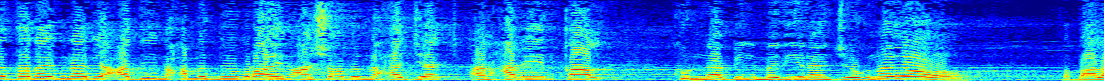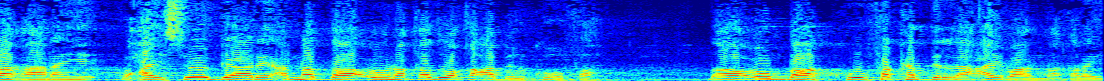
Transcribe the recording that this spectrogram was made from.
xadaana ibn abi cadi maxamed bn ibrahim can shucba bn xajaaj can xabiib qaal kuna bilmadiinaan joognayoo fabalaqanay waxay soo gaaray ana daacuuna qad waqaca bilkuufa daacuun baa kuufa ka dilaacay baan maqlay.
